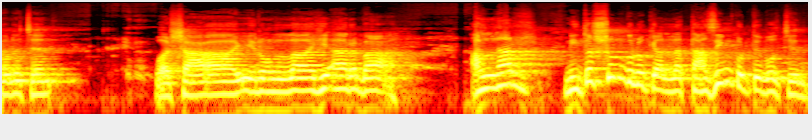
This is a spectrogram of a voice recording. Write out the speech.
করেছেন। ওয়াশাইরুল্লাহি আরবা। আল্লাহর নিদর্শনগুলোকে আল্লাহ তাজিম করতে বলছেন।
